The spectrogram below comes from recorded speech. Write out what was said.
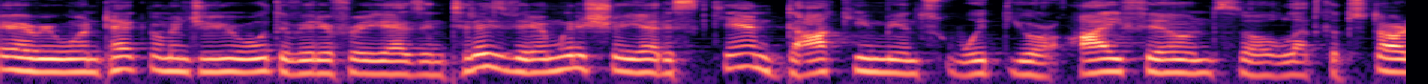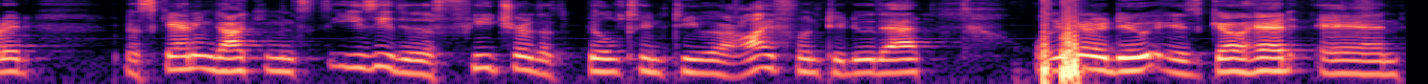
Hey everyone, Technomentary here with a video for you guys. In today's video, I'm going to show you how to scan documents with your iPhone. So let's get started. The scanning documents, it's easy. There's a feature that's built into your iPhone to do that. All you're going to do is go ahead and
